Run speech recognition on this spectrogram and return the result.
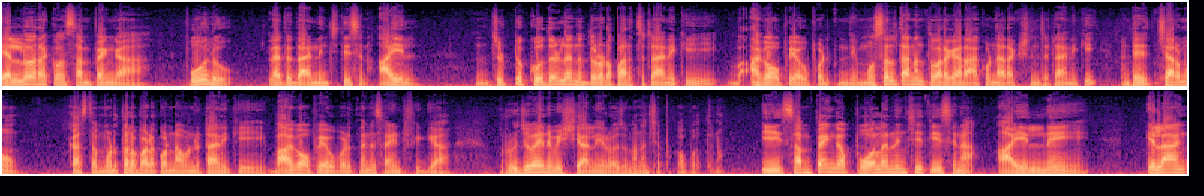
ఎల్లో రకం సంపెంగ పూలు లేకపోతే దాని నుంచి తీసిన ఆయిల్ జుట్టు కుదుళ్ళను దృఢపరచడానికి బాగా ఉపయోగపడుతుంది. ముసల్తనం త్వరగా రాకుండా రక్షించటానికి అంటే చర్మం కాస్త ముడతలు పడకుండా ఉండటానికి బాగా ఉపయోగపడుతుందని సైంటిఫిక్గా రుజువైన విషయాలని ఈరోజు మనం చెప్పుకోబోతున్నాం. ఈ సంపెంగ పూల నుంచి తీసిన ఆయిల్నే ఇలాంగ్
